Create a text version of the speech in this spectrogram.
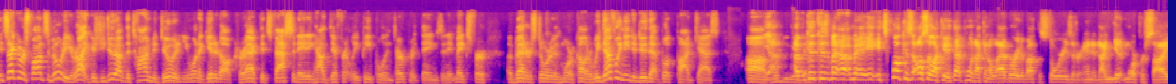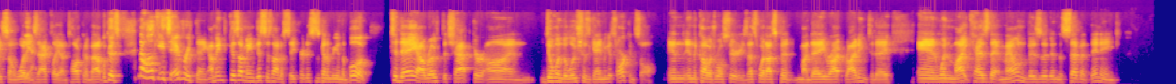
it's like a responsibility. You're right because you do have the time to do it and you want to get it all correct. It's fascinating how differently people interpret things, and it makes for a better story with more color. We definitely need to do that book podcast. Um, yeah, because I mean, it's well, because also like at that point I can elaborate about the stories that are in it. I can get it more precise on what yeah. exactly I'm talking about. Because no, look, it's everything. I mean, because I mean, this is not a secret. This is going to be in the book. Today, I wrote the chapter on Dylan DeLucia's game against Arkansas in in the College World Series. That's what I spent my day writing today. And when Mike has that mound visit in the seventh inning,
